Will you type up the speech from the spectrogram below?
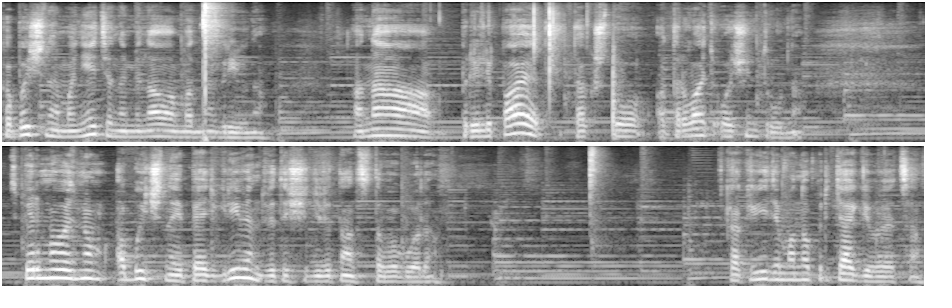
к обычной монете номиналом 1 гривна она прилипает, так что оторвать очень трудно. Теперь мы возьмем обычные 5 гривен 2019 года. Как видим, оно притягивается.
